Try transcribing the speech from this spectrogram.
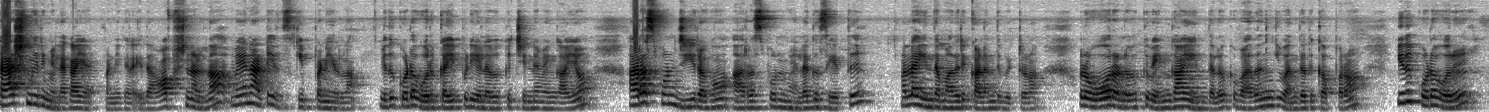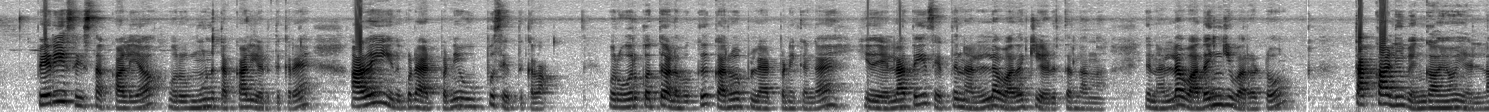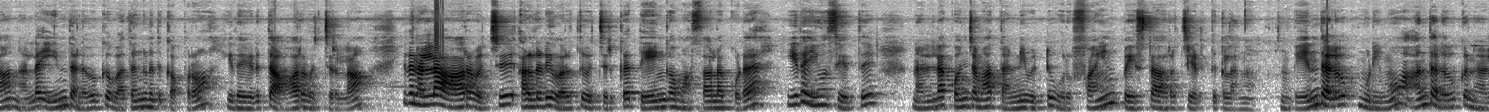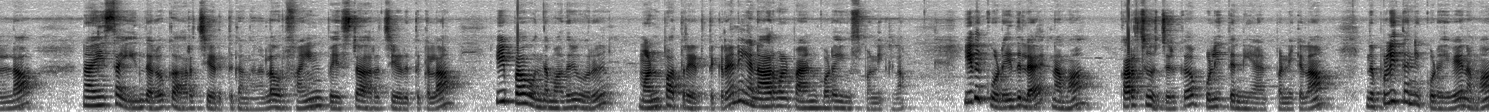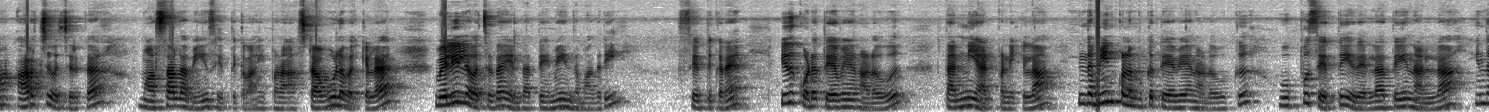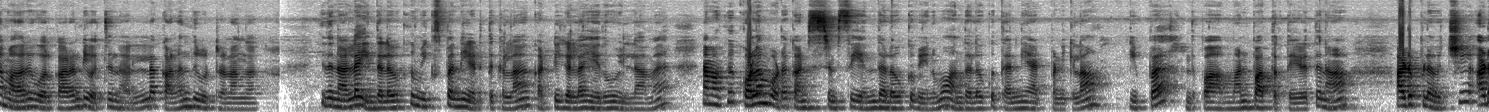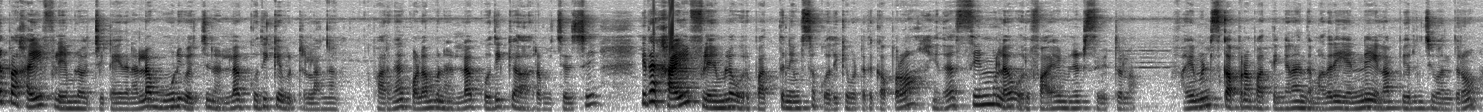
காஷ்மீரி மிளகாய் ஆட் பண்ணிக்கிறேன். இது ஆப்ஷனல் தான். வேணாட்டி இது ஸ்கிப் பண்ணிடலாம் இது கூட ஒரு கைப்பிடி அளவுக்கு சின்ன வெங்காயம் அரை ஸ்பூன் ஜீரகம் அரை ஸ்பூன் மிளகு சேர்த்து நல்லா இந்த மாதிரி கலந்து விட்டுடலாம் ஒரு ஓரளவுக்கு வெங்காயம் இந்த அளவுக்கு வதங்கி வந்ததுக்கப்புறம் இது கூட ஒரு பெரிய சைஸ் தக்காளியாக ஒரு மூணு தக்காளி எடுத்துக்கிறேன். அதையும் இது கூட ஆட் பண்ணி உப்பு சேர்த்துக்கலாம். ஒரு ஒரு கொத்து அளவுக்கு கருவேப்பிலை ஆட் பண்ணிக்கோங்க. இது எல்லாத்தையும் சேர்த்து நல்லா வதக்கி எடுத்துடலாங்க. இது நல்லா வதங்கி வரட்டும். தக்காளி வெங்காயம் எல்லாம் நல்லா இந்த அளவுக்கு வதங்கினதுக்கப்புறம் இதை எடுத்து ஆற வச்சிடலாம். இதை நல்லா ஆற வச்சு ஆல்ரெடி வறுத்து வச்சுருக்க தேங்காய் மசாலா கூட இதையும் சேர்த்து நல்லா கொஞ்சமாக தண்ணி விட்டு ஒரு ஃபைன் பேஸ்ட்டாக அரைச்சி எடுத்துக்கலாங்க. இப்போ எந்த அளவுக்கு முடியுமோ அந்த அளவுக்கு நல்லா நைஸாக இந்த அளவுக்கு அரைச்சி எடுத்துக்கோங்க. நல்லா ஒரு ஃபைன் பேஸ்ட்டாக அரைச்சி எடுத்துக்கலாம். இப்போ இந்த மாதிரி ஒரு மண் பாத்திரம் எடுத்துக்கிறேன். நீங்கள் நார்மல் பேன் கூட யூஸ் பண்ணிக்கலாம். இது கூட இதில் நம்ம கரைச்சி வச்சுருக்க புளி தண்ணி ஆட் பண்ணிக்கலாம். இந்த புளி தண்ணி கூடவே நம்ம அரைச்சி வச்சுருக்க மசாலாவையும் சேர்த்துக்கலாம். இப்போ நான் ஸ்டவ்வில் வைக்கல. வெளியில் வச்சு தான் எல்லாத்தையுமே இந்த மாதிரி சேர்த்துக்கிறேன். இது கூட தேவையான அளவு தண்ணி ஆட் பண்ணிக்கலாம். இந்த மீன் குழம்புக்கு தேவையான அளவுக்கு உப்பு சேர்த்து இது எல்லாத்தையும் நல்லா இந்த மாதிரி ஒரு கரண்டி வச்சு நல்லா கலந்து விட்டுறலாங்க. இது நல்லா இந்தளவுக்கு மிக்ஸ் பண்ணி எடுத்துக்கலாம். கட்டிகள்லாம் எதுவும் இல்லாமல் நமக்கு குழம்போட கன்சிஸ்டன்சி எந்த அளவுக்கு வேணுமோ அந்த அளவுக்கு தண்ணி ஆட் பண்ணிக்கலாம். இப்போ இந்த பா மண் பாத்திரத்தை எடுத்து நான் அடுப்பில் வச்சு அடுப்பை ஹை ஃப்ளேமில் வச்சுக்கிட்டேன். இதை நல்லா மூடி வச்சு நல்லா கொதிக்க விட்டுருலாங்க பாருங்கள் குழம்பு நல்லா கொதிக்க ஆரம்பிச்சிருச்சு. இதை ஹை ஃப்ளேமில் ஒரு பத்து நிமிஷம் கொதிக்க விட்டதுக்கப்புறம் இதை சிம்மில் ஒரு ஃபைவ் மினிட்ஸ் விட்டுடலாம் ஃபைவ் மினிட்ஸ்க்கு அப்புறம் பார்த்திங்கன்னா இந்த மாதிரி எண்ணெயெல்லாம் பிரிஞ்சு வந்துடும்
